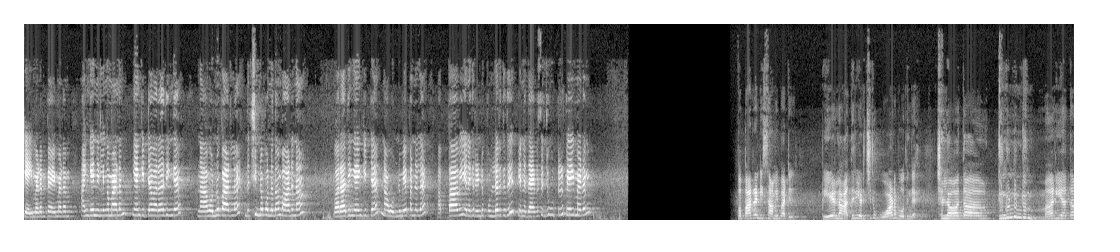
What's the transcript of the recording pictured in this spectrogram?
பேய் மேடம் பேய் மேடம் அங்கே நில்லுங்க மேடம். என்கிட்ட வராதீங்க. நான் ஒன்றும் பாடல. இந்த சின்ன பொண்ணு தான் பாடுனா. வராதீங்க என்கிட்ட. நான் ஒண்ணுமே பண்ணல. அப்பாவே எனக்கு ரெண்டு புள்ள இருக்குது. என்ன தயவு செஞ்சு விட்டுரு பேய் மேடம். இப்போ பாடுறேன்டி சாமி பாட்டு. பேயெல்லாம் அதிரி அடிச்சுட்டு ஓட போகுதுங்க. செல்லாத்தா டும் டும் டும் டும் மாரியாத்தா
